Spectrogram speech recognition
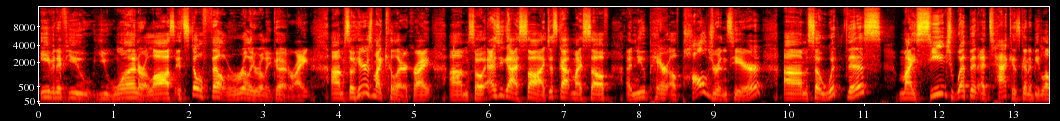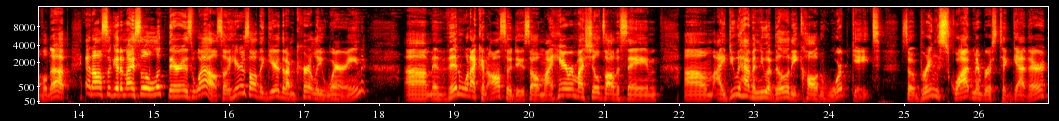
even if you you won or lost. It still felt really, really good, right? Um, so here's my cleric, right? Um, so as you guys saw, I just got myself a new pair of pauldrons here. Um, so with this, my siege weapon attack is going to be leveled up and also get a nice little look there as well. So here's all the gear that I'm currently wearing. Um, and then what I can also do, so my hammer, my shield's all the same. Um, I do have a new ability called Warp Gate. So bring squad members together.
